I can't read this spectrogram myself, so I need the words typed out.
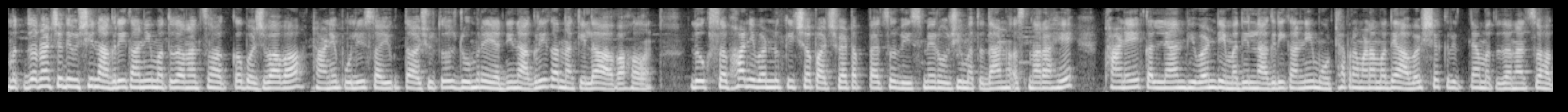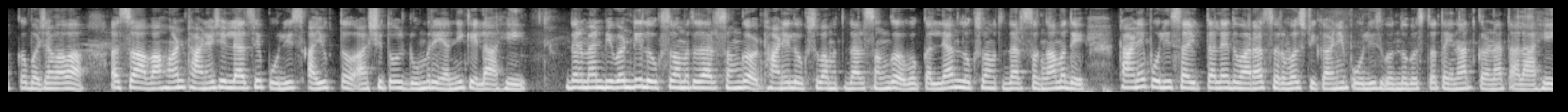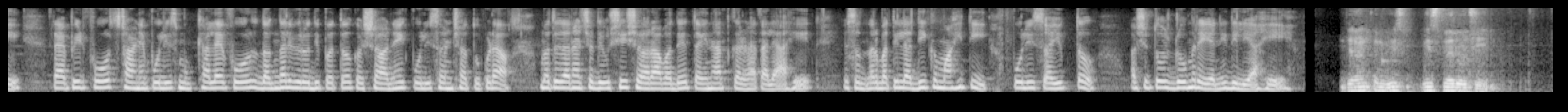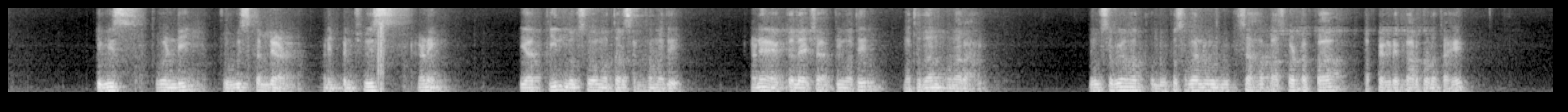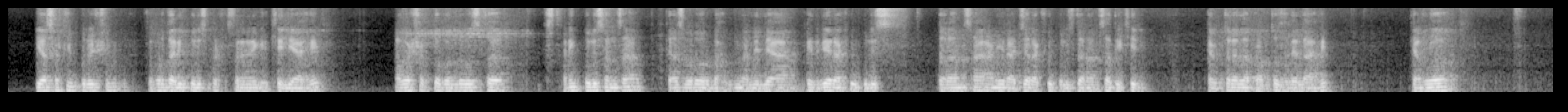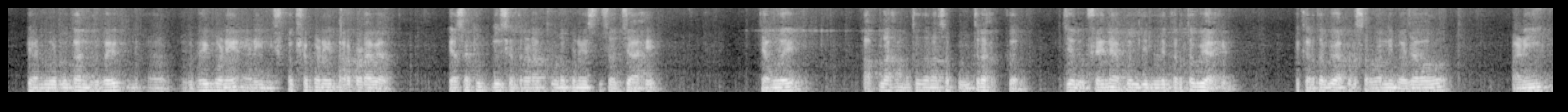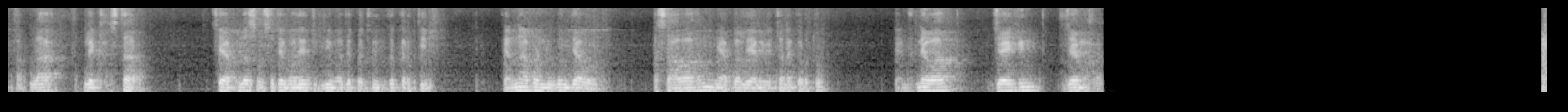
मतदानाच्या दिवशी नागरिकांनी मतदानाचा हक्क बजवावा ठाणे पोलीस आयुक्त आशुतोष डुमरे यांनी नागरिकांना केलं आवाहन. लोकसभा निवडणुकीच्या पाचव्या टप्प्याचं वीस मे रोजी मतदान असणार आहे. ठाणे कल्याण भिवंडीमधील नागरिकांनी मोठ्या प्रमाणामध्ये आवश्यकरित्या मतदानाचा हक्क बजावावा असं आवाहन ठाणे जिल्ह्याचे पोलीस आयुक्त आशुतोष डुमरे यांनी केलं आहे. दरम्यान भिवंडी लोकसभा मतदारसंघ ठाणे लोकसभा मतदारसंघ व कल्याण लोकसभा मतदारसंघामध्ये ठाणे पोलीस आयुक्तालयाद्वारा सर्वच ठिकाणी पोलीस बंदोबस्त तैनात करण्यात आला आहे. रॅपिड फोर्स ठाणे पोलीस मुख्यालय फोर्स दंगल विरोधी पथक अशा अनेक पोलिसांच्या तुकड्या मतदानाच्या दिवशी शहरामध्ये तैनात करण्यात आल्या आहेत. या संदर्भातील अधिक माहिती पोलीस आयुक्त आशुतोष डोंबरे यांनी दिली आहे. दिनांक वीस वीस मे रोजी तेवीस वंडी चोवीस कल्याण आणि पंचवीस ठाणे या तीन लोकसभा मतदारसंघामध्ये ठाणे आयुक्तालयाच्या हद्दीमध्ये मतदान होणार आहे. लोकसभे लोकसभा निवडणुकीचा हा पाचवा टप्पा आपल्याकडे पार पडत आहे. यासाठी पुरेशी खबरदारी पोलीस प्रशासनाने घेतलेली आहे. आवश्यक तो बंदोबस्त स्थानिक पोलिसांचा त्याचबरोबर बाहेरून आलेल्या केंद्रीय राखीव पोलीस दलांचा आणि राज्य राखीव पोलीस दलांचा देखील आयुक्तालयाला प्राप्त झालेला आहे. त्यामुळं या निवडणुका निर्भय निर्भयपणे आणि निष्पक्षपणे पार पडाव्यात. यासाठी पोलीस यंत्रणा पूर्णपणे सुसज्ज आहे. त्यामुळे आपला हा मतदानाचा पवित्र हक्क जे लोकशाहीने आपल्याला दिलेले कर्तव्य आहे ते कर्तव्य आपण सर्वांनी बजावावं आणि आपला आपले खासदार जे आपलं संसदेमध्ये दिल्लीमध्ये प्रतिनिधित्व करतील त्यांना आपण निवडून द्यावं असं आवाहन मी आपल्याला या निमित्तानं करतो. धन्यवाद. जय हिंद. जय महाराष्ट्र.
